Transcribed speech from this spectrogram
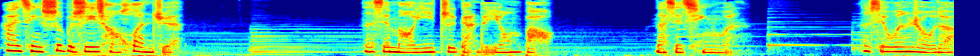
爱情是不是一场幻觉？那些毛衣质感的拥抱，那些亲吻。那些温柔的，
